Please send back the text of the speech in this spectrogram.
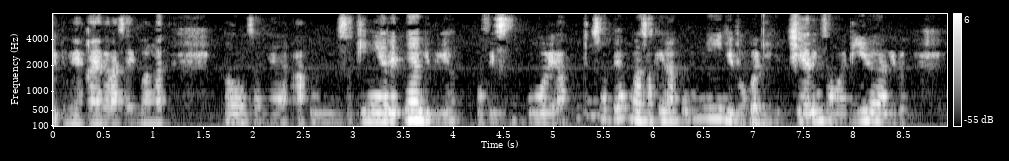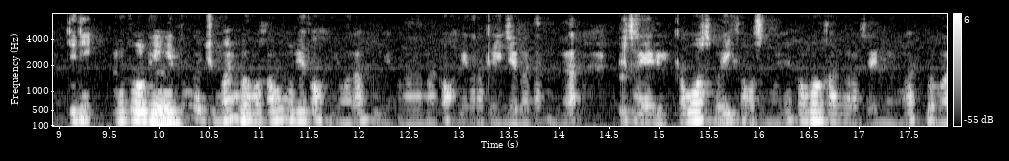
gitu ya. Kayak ngerasain banget kalau misalnya aku saking ngiritnya gitu ya office boy aku tuh sampai masakin aku mie gitu bagi sharing sama dia gitu. Jadi networking Hmm. itu gak cuman bahwa kamu ngeliat oh ini orang punya pengalaman oh ini orang punya jabatan. Enggak percaya deh kamu harus baik sama semuanya kamu akan ngerasain banget bahwa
